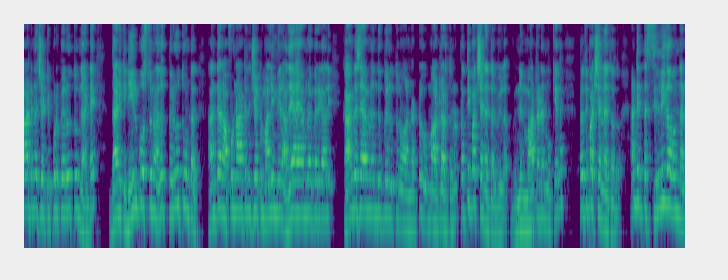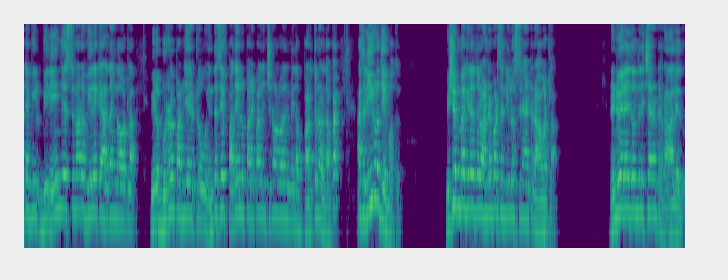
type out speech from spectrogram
నాటిన చెట్టు ఇప్పుడు పెరుగుతుంది. అంటే దానికి నీళ్ళు పోస్తున్నా అది పెరుగుతూ ఉంటుంది. అంతే అప్పుడు నాటిన చెట్టు మళ్ళీ మీరు అదే హయాంలో పెరగాలి. కాంగ్రెస్ హయాంలో ఎందుకు పెరుగుతున్నావు అన్నట్టు మాట్లాడుతున్నారు ప్రతిపక్ష నేతలు వీళ్ళు. నేను మాట్లాడేది ముఖ్యంగా ప్రతిపక్ష నేతలతో. అంటే ఇంత సిల్లిగా ఉందంటే వీళ్ళు వీళ్ళు ఏం చేస్తున్నారో వీళ్ళకే అర్థం కావట్లా. వీళ్ళు బుర్రలు పనిచేయట్లేవు ఎంతసేపు పదేళ్ళు పరిపాలించిన వాళ్ళ మీద పడుతున్నారు తప్ప అసలు ఈ రోజు ఏమవుతుంది? మిషన్ భగీరథలో హండ్రెడ్ పర్సెంట్ నీళ్ళు వస్తున్నాయంటే రావట్లా. రెండు వేల ఐదు వందలు ఇచ్చారంటే రాలేదు.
